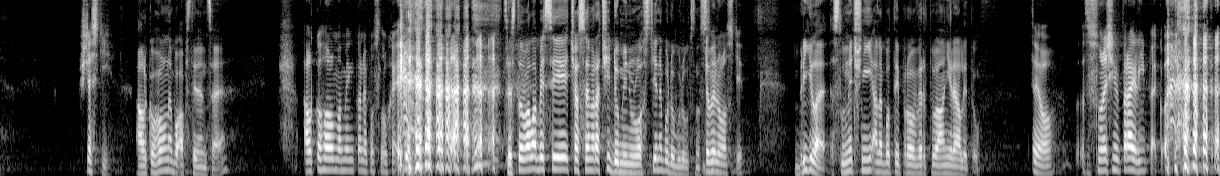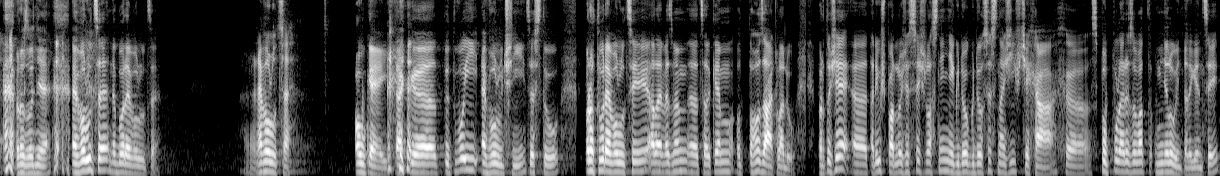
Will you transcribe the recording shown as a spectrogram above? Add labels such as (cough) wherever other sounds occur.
Štěstí. Alkohol nebo abstinence? Alkohol, maminko, neposlouchej. (laughs) Cestovala by si časem radši do minulosti nebo do budoucnosti? Do minulosti. Brýle, sluneční anebo ty pro virtuální realitu? Ty jo, sluneční vypadají líp. Jako. (laughs) Rozhodně. Evoluce nebo revoluce? Revoluce. OK, tak eh, tu tvoji evoluční cestu pro tu revoluci, ale vezmeme eh, celkem od toho základu. Protože eh, tady už padlo, že jsi vlastně někdo, kdo se snaží v Čechách spopularizovat umělou inteligenci.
